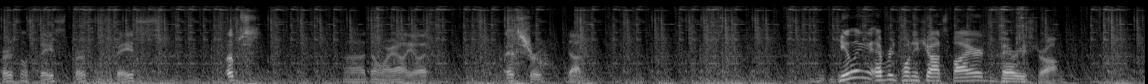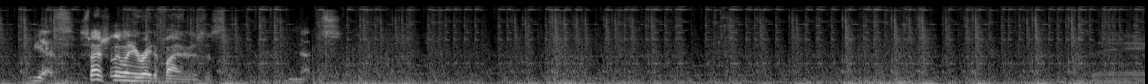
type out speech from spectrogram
Personal space, personal space. Oops. Uh, don't worry, I'll heal it. That's true. Done. Healing every 20 shots fired, very strong. Yes, especially when your rate of fire is just nuts. Let's see.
